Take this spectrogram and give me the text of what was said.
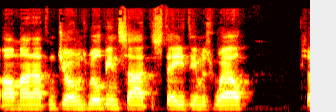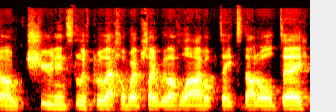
Our man Adam Jones will be inside the stadium as well. So tune into the Liverpool Echo website. We'll have live updates of that all day.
